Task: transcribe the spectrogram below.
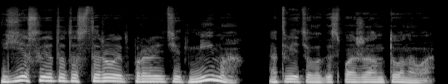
«Если этот астероид пролетит мимо, — ответила госпожа Антонова,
